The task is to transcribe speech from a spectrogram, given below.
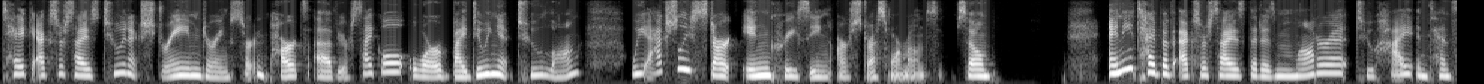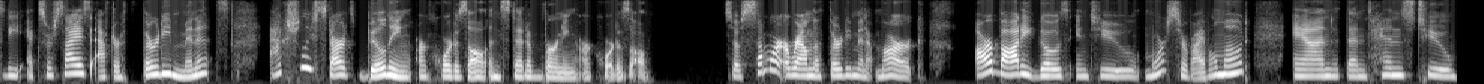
take exercise to an extreme during certain parts of your cycle or by doing it too long, we actually start increasing our stress hormones. So, any type of exercise that is moderate to high intensity exercise after 30 minutes actually starts building our cortisol instead of burning our cortisol. So, somewhere around the 30 minute mark, our body goes into more survival mode and then tends to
